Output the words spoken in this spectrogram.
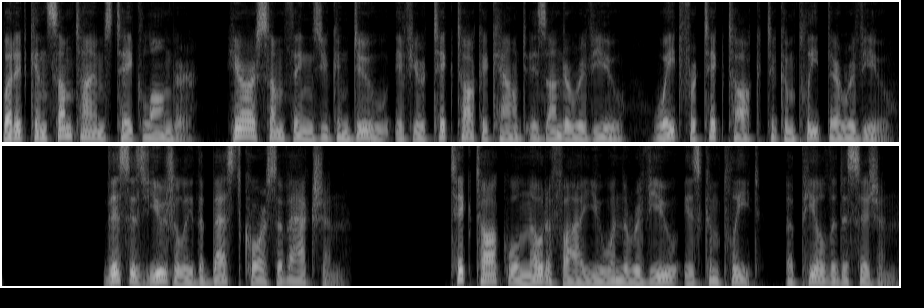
But it can sometimes take longer. Here are some things you can do if your TikTok account is under review, wait for TikTok to complete their review. This is usually the best course of action. TikTok will notify you when the review is complete, appeal the decision.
